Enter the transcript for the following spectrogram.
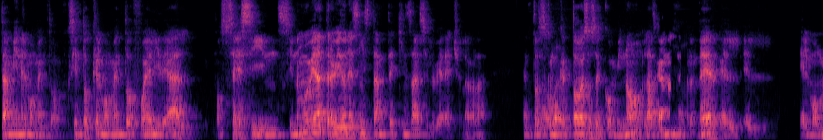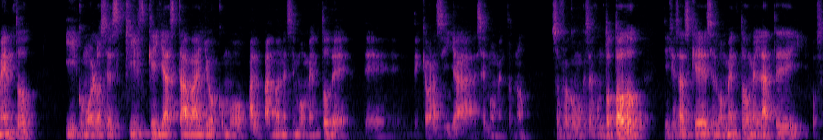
también el momento. Siento que el momento fue el ideal. No sé si, si no me hubiera atrevido en ese instante, quién sabe si lo hubiera hecho, la verdad. Entonces, ah, como que todo eso se combinó, las ganas de aprender, el, el, el, momento y como los skills que ya estaba yo como palpando en ese momento de que ahora sí ya es el momento, ¿no? Eso fue como que se juntó todo y dije, ¿sabes qué? Es el momento, me late y pues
